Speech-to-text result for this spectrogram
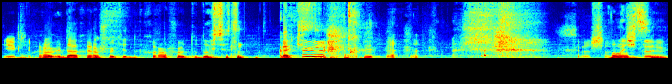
Я их люблю. Да, хорошо, хорошо это досит качественно. Хорошо. Значит, э,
